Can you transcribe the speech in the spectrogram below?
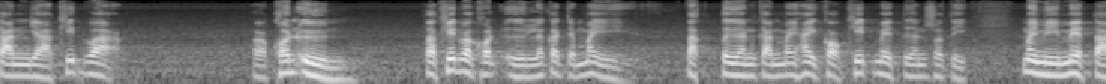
กันอย่าคิดว่าคนอื่น ถ้าคิดว่าคนอื่นแล้วก็จะไม่ ตักเตือนกันไม่ให้ข้อคิดไม่เตือนสติ ไม่มีเมตตา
